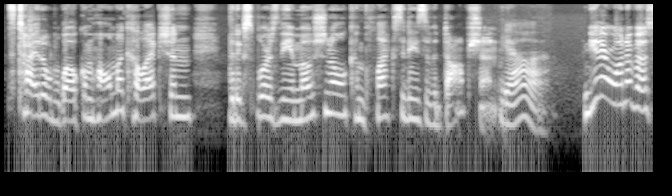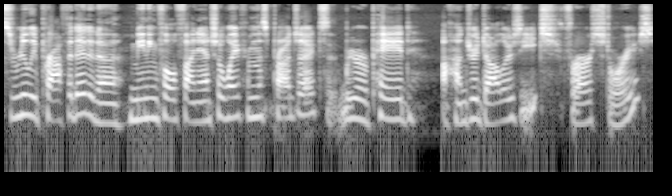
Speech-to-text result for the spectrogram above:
It's titled Welcome Home, a collection that explores the emotional complexities of adoption. Yeah. Neither one of us really profited in a meaningful financial way from this project. We were paid $100 each for our stories.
